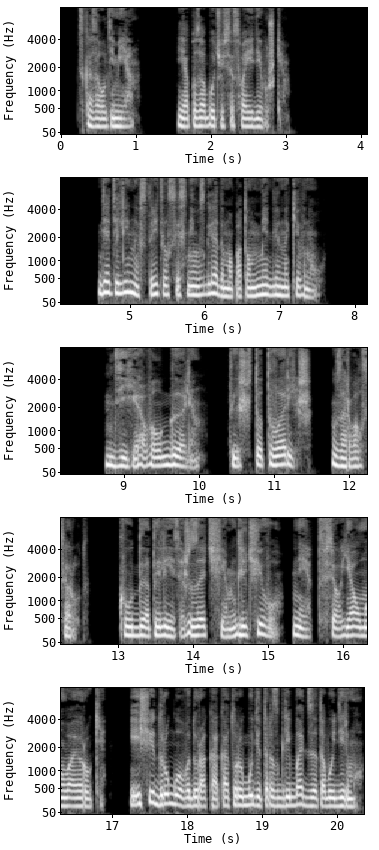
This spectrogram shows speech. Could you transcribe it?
— сказал Демьян. «Я позабочусь о своей девушке». Дядя Лины встретился с ним взглядом, а потом медленно кивнул. «Дьявол, Галин, ты что творишь?» — взорвался Рут. «Куда ты лезешь? Зачем? Для чего? Нет, все, я умываю руки. Ищи другого дурака, который будет разгребать за тобой дерьмо.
